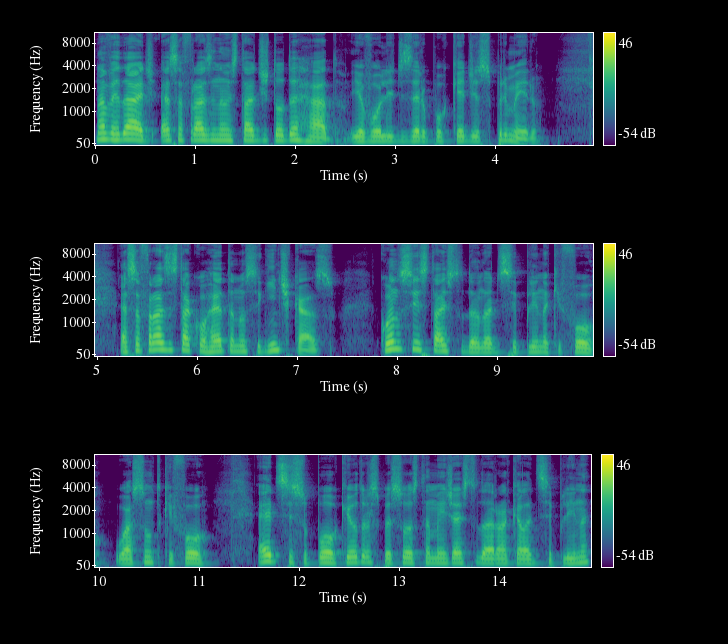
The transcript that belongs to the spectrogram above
Na verdade, essa frase não está de todo errado, e eu vou lhe dizer o porquê disso primeiro. Essa frase está correta no seguinte caso: quando se está estudando a disciplina que for, o assunto que for, é de se supor que outras pessoas também já estudaram aquela disciplina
